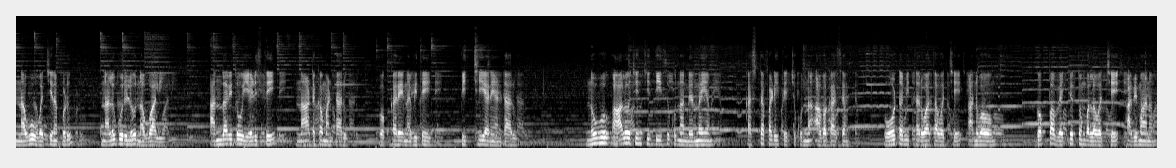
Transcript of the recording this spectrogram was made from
నవ్వు వచ్చినప్పుడు నలుగురిలో నవ్వాలి. అందరితో ఏడిస్తే నాటకం అంటారు ఒక్కరే నవ్వితే పిచ్చి అని అంటారు. నువ్వు ఆలోచించి తీసుకున్న నిర్ణయం కష్టపడి తెచ్చుకున్న అవకాశం ఓటమి తరువాత వచ్చే అనుభవం గొప్ప వ్యక్తిత్వం వల్ల వచ్చే అభిమానం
